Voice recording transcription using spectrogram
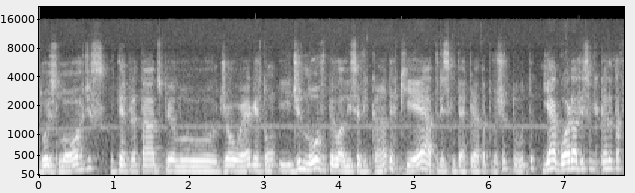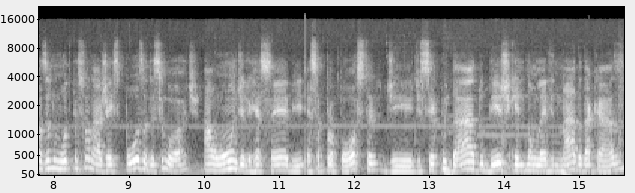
dois lords, interpretados pelo Joe Egerton e de novo pela Alicia Vikander, que é a atriz que interpreta a prostituta. E agora a Alicia Vikander está fazendo um outro personagem, a esposa desse lord, aonde ele recebe essa proposta de, de ser cuidado desde que ele não leve nada da casa.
